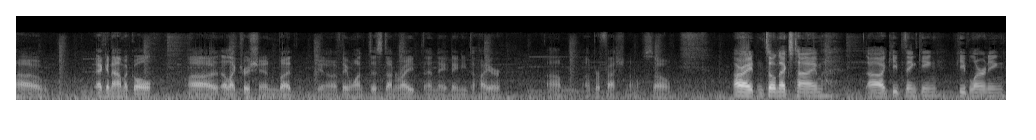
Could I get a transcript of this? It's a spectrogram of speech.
uh, economical uh, electrician, but you know, if they want this done right, then they, they need to hire um, a professional. So, all right, until next time, uh, keep thinking, keep learning,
